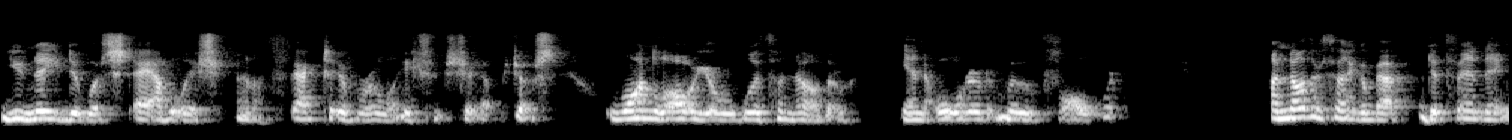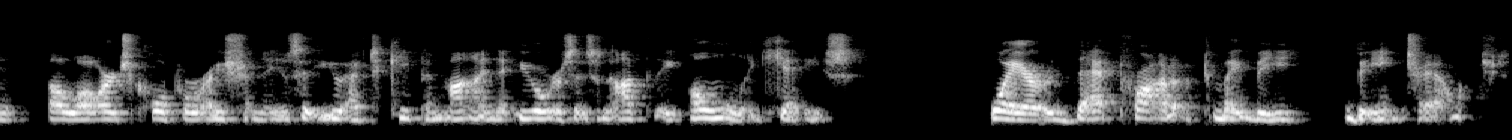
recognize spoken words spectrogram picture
you need to establish an effective relationship, just one lawyer with another, in order to move forward. Another thing about defending a large corporation is that you have to keep in mind that yours is not the only case where that product may be being challenged.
